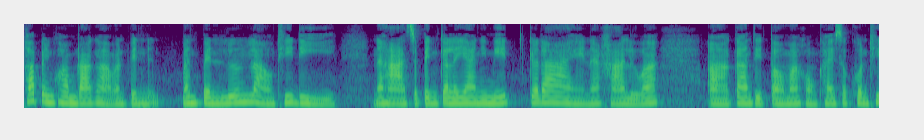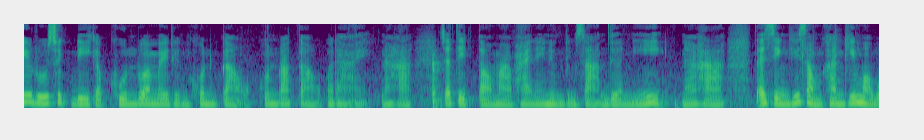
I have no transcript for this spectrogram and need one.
ถ้าเป็นความรักอะมันเป็นมันเป็นเรื่องราวที่ดีนะคะอาจจะเป็นกัลยาณมิตรก็ได้นะคะ หรือว่า การติดต่อมาของใครสักคนที่รู้สึกดีกับคุณรวมไปถึงคนเก่า คนรักเก่าก็ได้นะคะ จะติดต่อมาภายใน 1-3 เดือนนี้นะคะ แต่สิ่งที่สำคัญที่หมอโบ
